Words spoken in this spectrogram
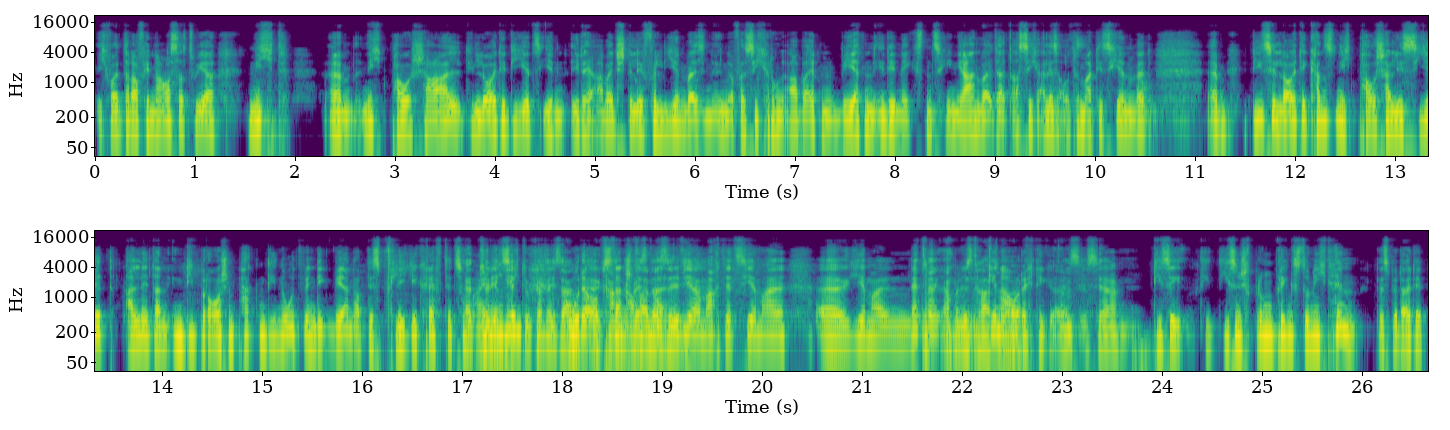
ich wollte darauf hinaus, dass du ja nicht ähm, nicht pauschal die Leute, die jetzt ihren, ihre Arbeitsstelle verlieren, weil sie in irgendeiner Versicherung arbeiten werden in den nächsten zehn Jahren, weil da das sich alles automatisieren wird. Ähm, diese Leute kannst du nicht pauschalisiert alle dann in die Branchen packen, die notwendig wären, ob das Pflegekräfte zum Natürlich einen nicht. sind du kannst nicht sagen, oder äh, ob es dann auf einmal Silvia macht jetzt hier mal äh, hier mal einen Netzwerkadministrator. Genau, richtig. Das ist ja diese die, diesen Sprung bringst du nicht hin. Das bedeutet,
